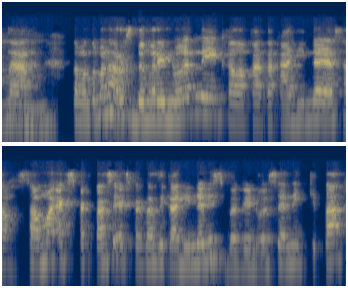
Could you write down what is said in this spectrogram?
Nah, hmm. teman-teman harus dengerin banget nih kalau kata Kak Dinda ya, sama ekspektasi-ekspektasi Kak Dinda nih sebagai dosen nih, kita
